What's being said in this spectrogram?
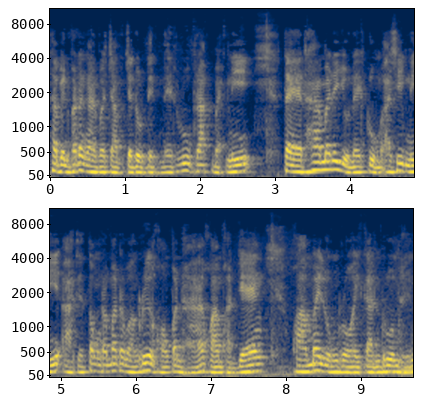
ถ้าเป็นพนักงานประจำจะโดดเด่นในรูปลักษณ์แบบนี้ แต่ถ้าไม่ได้อยู่ในกลุ่มอาชีพนี้อาจจะต้องระมัดระวังเรื่องของปัญหาความขัดแย้ง ความไม่ลงรอยกันรวมถึง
